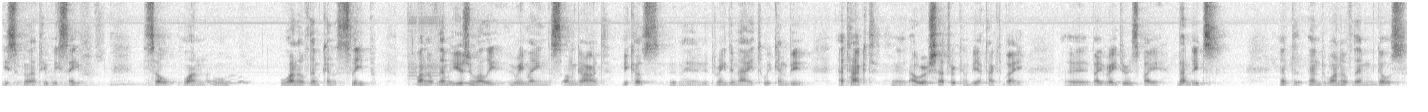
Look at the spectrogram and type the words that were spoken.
is relatively safe so one one of them can sleep, one of them usually remains on guard because uh, during the night we can be attacked, uh, our shelter can be attacked by, uh, by raiders, by bandits, and, and one of them goes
